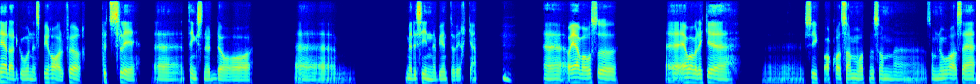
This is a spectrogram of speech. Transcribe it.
nedadgående spiral før plutselig ting snudde og medisinene begynte å virke. Mm. og jeg var også Jeg var vel ikke syk på akkurat samme måten som, eh, som Nora. Så jeg,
